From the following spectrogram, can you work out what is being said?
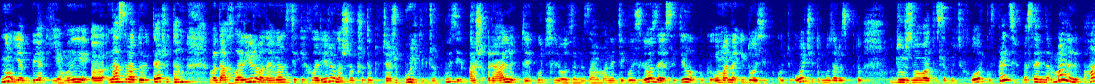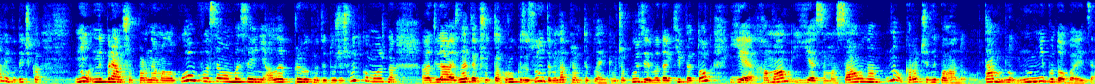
Ну якби як є. Ми е, нас радує те, що там вода хлорірована, і вона настільки хлорірована, що якщо ти включаєш бульки в джакузі, аж реально текуть сльози. Не знаю, у мене текли сльози, я сиділа, поки у мене і досі пекуть очі, тому зараз буду дуже змивати себе цю хлорку. В принципі, басейн нормальний, непоганий, водичка. Ну не прям щоб парне молоко в самому басейні, але привикнути дуже швидко можна. Для знаєте, якщо так руки засунути, вона прям тепленька. В джакузі вода кипяток, є хамам, є сама сауна. Ну коротше, непогано. Там ну мені подобається.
